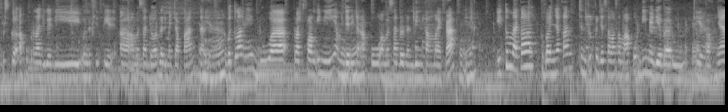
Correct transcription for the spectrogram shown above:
terus ke aku pernah juga di University eh, Ambassador dari Mecapan. Nah, Iya. kebetulan nih dua platform ini yang menjadikan aku ambassador dan bintang mereka, Mm-mm. itu mereka kebanyakan cenderung kerja sama sama aku di media baru. Iya. Contohnya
